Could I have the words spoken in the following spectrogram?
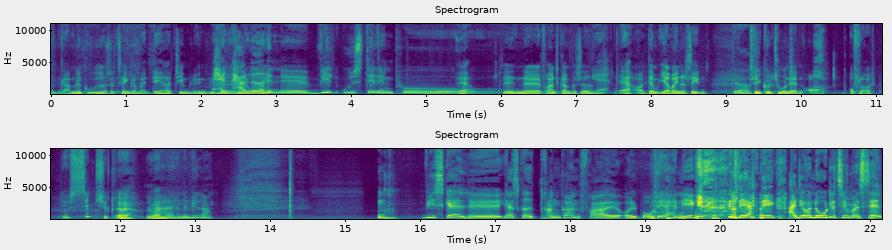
øh, gamle guder, så tænker man, det har Jim Lyngvild Han har lavet ikke? en øh, vild udstilling på... Ja, den øh, franske ambassade. Ja. ja og dem, jeg var inde og se den Det var også til kulturnatten. Åh, oh, og flot. Det var sindssygt flot. Ja, det var ja, den. han er vild nok. Mm. Vi skal, øh, jeg har skrevet drankeren fra øh, Aalborg, det er han ikke. det er han ikke. Ej, det var note til mig selv.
